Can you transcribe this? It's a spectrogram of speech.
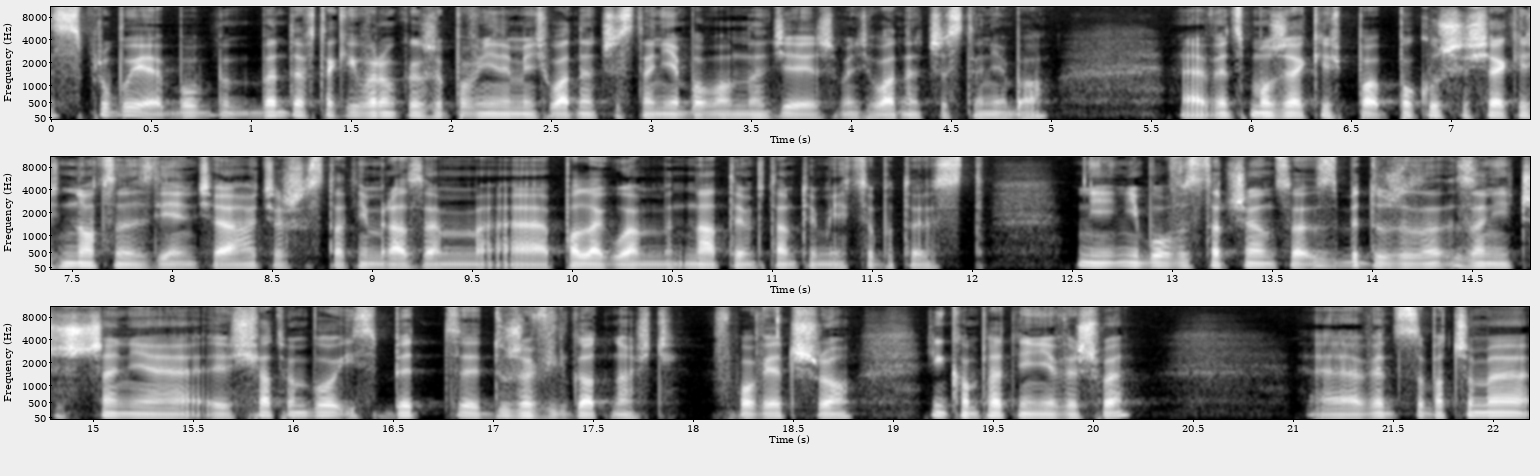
spróbuję, bo będę w takich warunkach, że powinienem mieć ładne, czyste niebo. Mam nadzieję, że będzie ładne, czyste niebo. Więc może jakieś pokuszy się jakieś nocne zdjęcia, chociaż ostatnim razem poległem na tym w tamtym miejscu, bo to jest nie, nie było wystarczająco, zbyt duże zanieczyszczenie światłem było i zbyt duża wilgotność w powietrzu i kompletnie nie wyszły. E, więc zobaczymy,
